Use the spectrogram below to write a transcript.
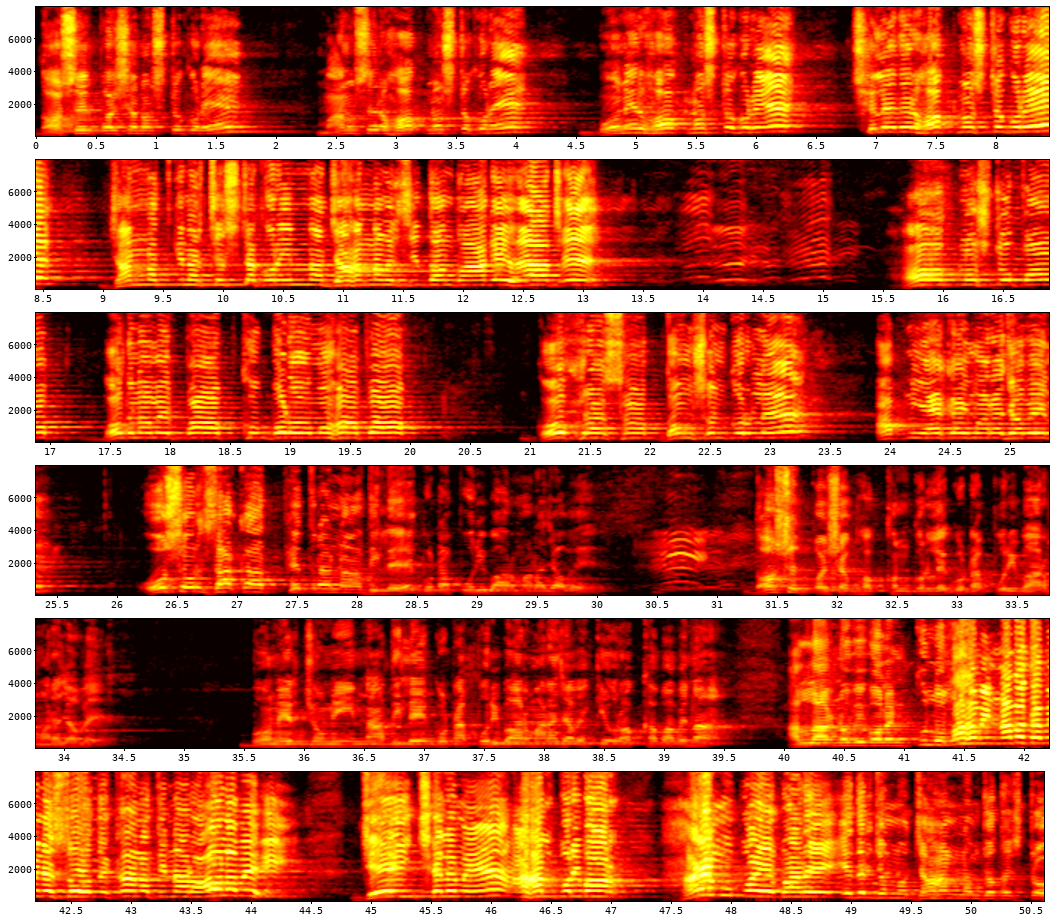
দশের পয়সা নষ্ট করে, মানুষের হক নষ্ট করে, বনের হক নষ্ট করে, ছেলেদের হক নষ্ট করে, জান্নাত কেনার চেষ্টা করেন না জাহান নামের সিদ্ধান্ত আগে হয়ে আছে। হক নষ্ট পাপ, বদনামের পাপ, খুব বড় মহাপাপ। গোখরা সাপ দংশন করলে আপনি একাই মারা যাবেন। ওসর, জাকাত, ফেতরা না দিলে গোটা পরিবার মারা যাবে। দশের পয়সা ভক্ষণ করলে গোটা পরিবার মারা যাবে। বনের জমি না দিলে গোটা পরিবার মারা যাবে, কেউ রক্ষা পাবে না। আল্লাহর নবী বলেন, কুল্লু লাহমিন নাবাতামিনে সোহতে কানাতিনার আওলাবেহি যেই ছেলে মেয়ে আহাল পরিবার হারাম উপায়ে বাড়ে, এদের জন্য জাহান্নাম যথেষ্ট।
